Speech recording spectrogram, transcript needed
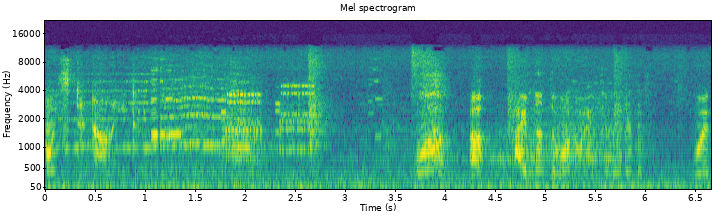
Voice denied. What? Oh, I'm not the one who activated it. Would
